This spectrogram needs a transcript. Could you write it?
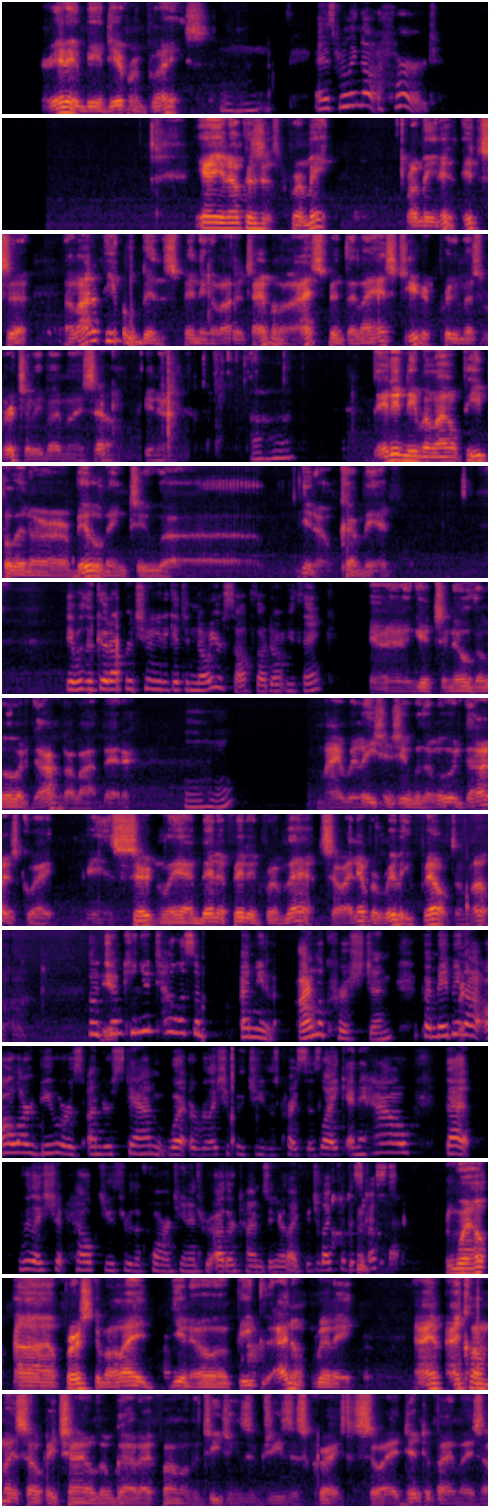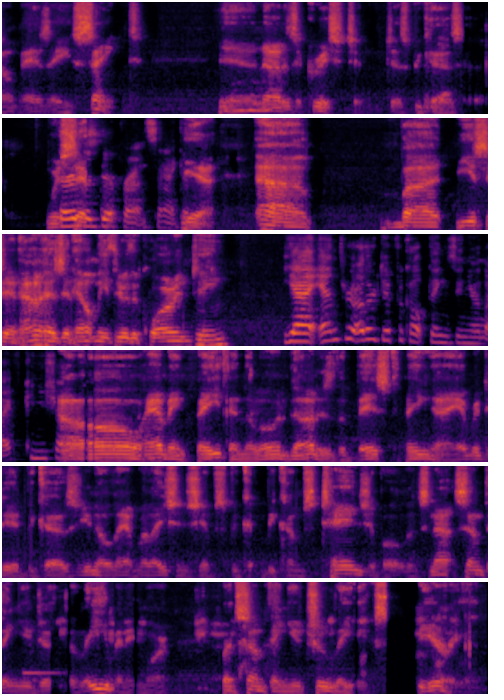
it'd be a different place mm-hmm. And it's really not hard yeah you know because it's for me i mean it, it's uh, a lot of people have been spending a lot of time on I spent the last year pretty much virtually by myself, you know. Uh-huh. They didn't even allow people in our building to, uh, you know, come in. It was a good opportunity to get to know yourself, though, don't you think? And get to know the Lord God a lot better. Mm-hmm. My relationship with the Lord God is quite, certainly I benefited from that. So I never really felt alone. So, Jim, yeah. can you tell us? A, I mean, I'm a Christian, but maybe not all our viewers understand what a relationship with Jesus Christ is like and how that relationship helped you through the quarantine and through other times in your life. Would you like to mm. discuss that? Well, uh, first of all, I, you know, I don't really, I, I call myself a child of God. I follow the teachings of Jesus Christ. So I identify myself as a saint, yeah, mm-hmm. not as a Christian, just because we're There's a difference. I guess. Yeah. Uh, but you said, how has it helped me through the quarantine? Yeah, and through other difficult things in your life. Can you share? Oh, having faith in the Lord God is the best thing I ever did because you know that relationships bec- becomes tangible. It's not something you just believe anymore, but something you truly experience.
